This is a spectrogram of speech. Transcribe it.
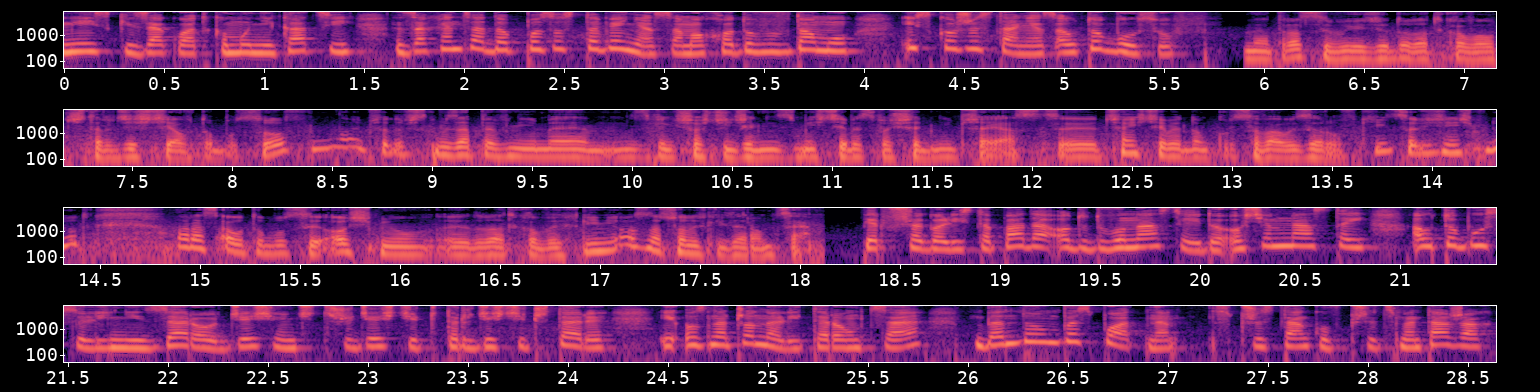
Miejski Zakład Komunikacji zachęca do pozostawienia samochodów w domu i skorzystania z autobusów. Na trasy wyjedzie dodatkowo 40 autobusów. No i przede wszystkim zapewnimy z większości dzielnic w mieście bezpośredni przejazd. Y, Częściej będą kursowały zerówki co 10 minut oraz autobusy 8 dodatkowych linii oznaczonych literą C. 1 listopada od 12 do 18 autobusy linii 0, 10, 30, 44 i oznaczone literą C będą bezpłatne. Z przystanków przy cmentarzach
